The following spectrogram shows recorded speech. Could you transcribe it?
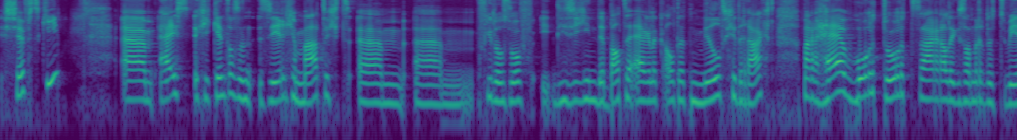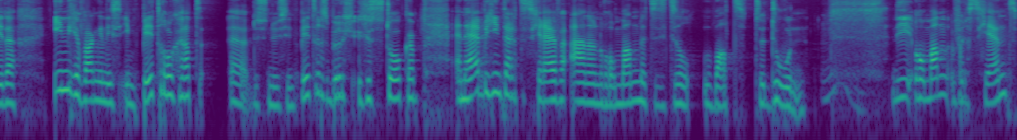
Chernyshevsky. Ehm, hij is gekend als een zeer gematigd ehm, ehm, filosoof die zich in debatten eigenlijk altijd mild gedraagt. Maar hij wordt door tsaar Alexander II in gevangenis in Petrograd eh, dus nu Sint-Petersburg, gestoken. En hij begint daar te schrijven aan een roman met de titel Wat te doen. Die roman verschijnt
